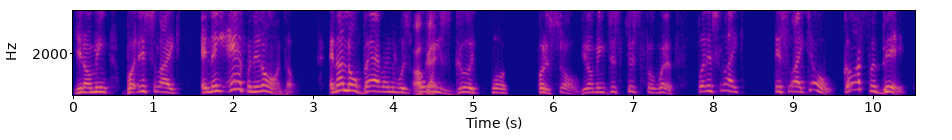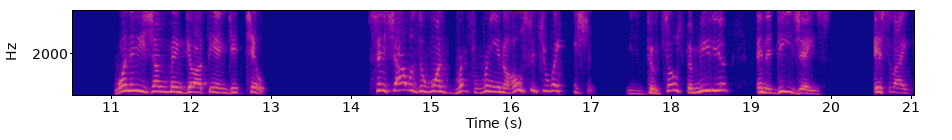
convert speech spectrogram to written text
you know what I mean? But it's like and they amping it on though. And I know battling was okay. always good for for the soul. You know what I mean? Just just for whatever. But it's like it's like yo, God forbid, one of these young men go out there and get killed. Since y'all was the one refereeing the whole situation, the social media and the DJs, it's like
